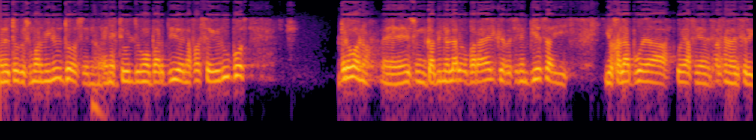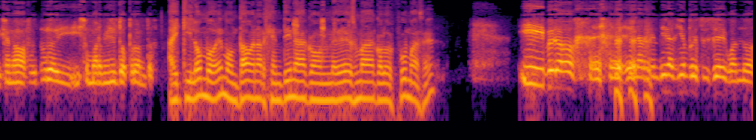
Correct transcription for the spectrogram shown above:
no le toque sumar minutos en, este último partido en la fase de grupos. Pero bueno, eh, es un camino largo para él que recién empieza y, ojalá pueda, pueda afianzarse en el seleccionado futuro y, sumar minutos pronto. Hay quilombo, ¿eh? Montado en Argentina con Ledesma, con los Pumas, ¿eh? Y, pero en Argentina siempre sucede cuando,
